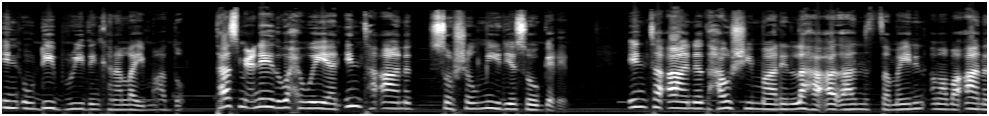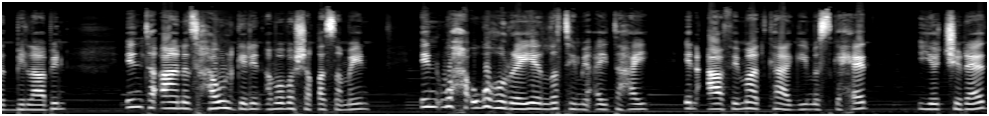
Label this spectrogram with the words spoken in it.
in uu deep breathingkana la imaado. Taas micnaheedu waxa weeyaan inta aanad social media soo gelin inta aanad hawshii maalinlaha aanad samaynin amaba aanad bilaabin. Inta aanad howlgelin amaba shaqo samayn. In waxa ugu horreeyeed la timi ay tahay in caafimaadkaagii maskaxeed iyo jiraad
